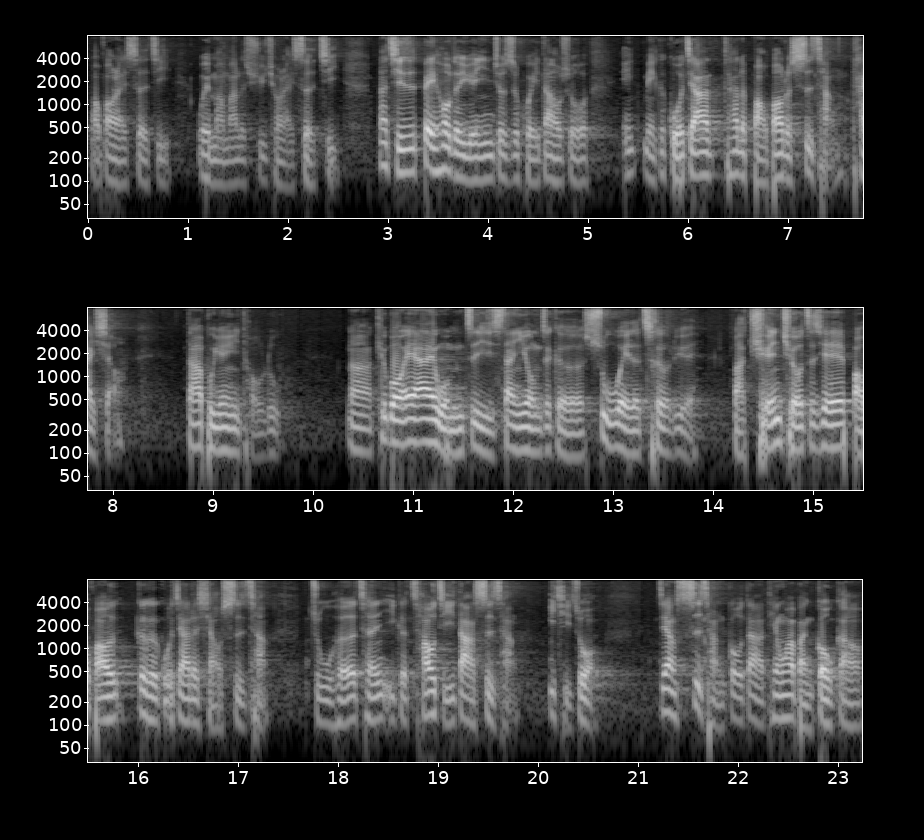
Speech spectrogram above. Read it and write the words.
宝宝来设计，为妈妈的需求来设计。那其实背后的原因就是回到说，诶，每个国家它的宝宝的市场太小，大家不愿意投入。那 Cubo AI 我们自己善用这个数位的策略，把全球这些宝宝各个国家的小市场组合成一个超级大市场一起做。这样市场够大，天花板够高，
